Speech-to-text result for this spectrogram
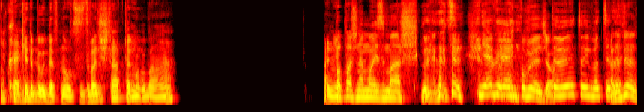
Okej. Kiedy był Death Note? Z 20 lat temu chyba, no nie? A nie. Popatrz na moje zmarszczki. Więc nie Tak wiem. bym powiedział. To, to chyba tyle. Ale wiesz,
